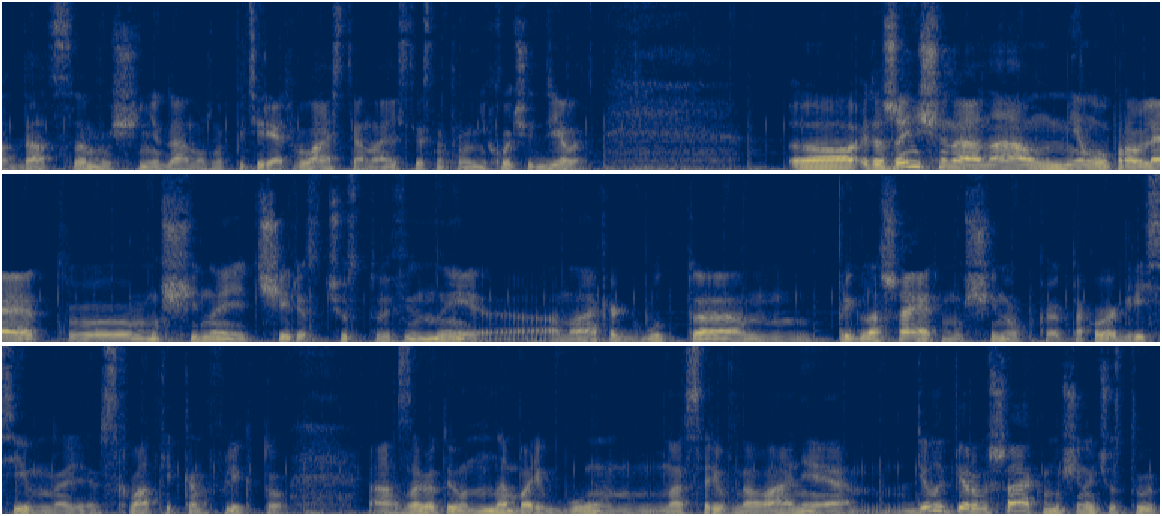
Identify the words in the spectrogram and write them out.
отдаться мужчине, да, нужно потерять власть. Она, естественно, этого не хочет делать. Э, эта женщина, она умело управляет э, мужчиной через чувство вины. Она как будто приглашает мужчину к такой агрессивной схватке, конфликту, а, зовет его на борьбу, на соревнования. Делает первый шаг, мужчина чувствует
